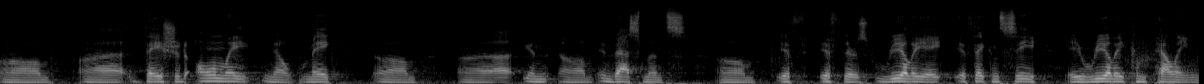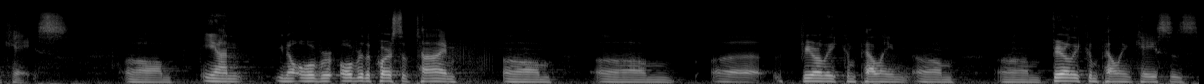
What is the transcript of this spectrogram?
um, uh, they should only you know make um, uh, in um, investments um, if if there's really a if they can see a really compelling case, um, and you know over over the course of time, uh, fairly compelling fairly compelling cases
